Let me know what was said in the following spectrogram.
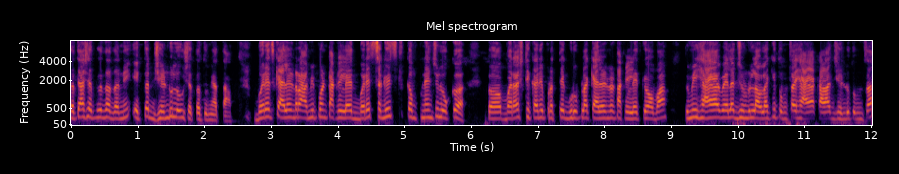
तर त्या शेतकरी दादांनी एकतर झेंडू लावू शकता तुम्ही आता. बरेच कॅलेंडर आम्ही पण टाकलेले आहेत. बरेच सगळीच कंपन्यांची लोक बऱ्याच ठिकाणी प्रत्येक ग्रुपला कॅलेंडर टाकलेले आहेत की बाबा तुम्ही ह्या ह्या वेळेला झेंडू लावला की तुमचा ह्या ह्या काळात झेंडू तुमचा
